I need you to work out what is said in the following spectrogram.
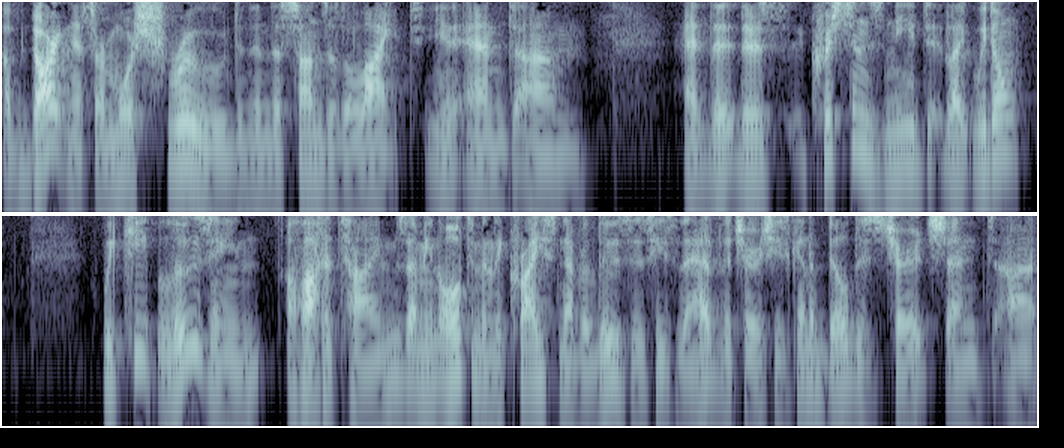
of darkness are more shrewd than the sons of the light, and um, and there's Christians need to, like we don't we keep losing a lot of times. I mean, ultimately, Christ never loses. He's the head of the church. He's going to build his church and uh,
